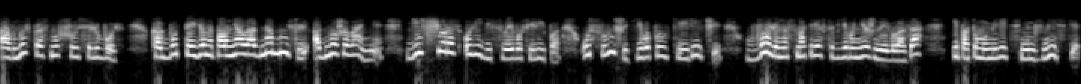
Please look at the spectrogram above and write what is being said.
о вновь проснувшуюся любовь, как будто ее наполняла одна мысль, одно желание еще раз увидеть своего Филиппа, услышать его пылкие речи, волю насмотреться в его нежные глаза и потом умереть с ним вместе,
